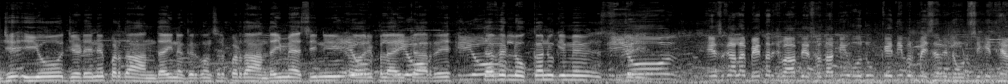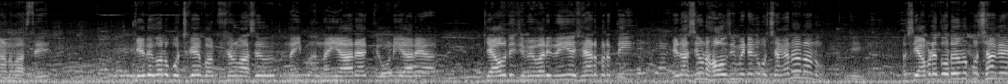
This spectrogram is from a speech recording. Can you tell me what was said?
ਜੇ ਈਓ ਜਿਹੜੇ ਨੇ ਪ੍ਰਧਾਨ ਦਾ ਹੀ ਨਗਰ ਕੌਂਸਲ ਪ੍ਰਧਾਨ ਦਾ ਹੀ ਮੈਸੇਜ ਨਹੀਂ ਰਿਪਲਾਈ ਕਰ ਰਹੇ ਤਾਂ ਫਿਰ ਲੋਕਾਂ ਨੂੰ ਕਿਵੇਂ ਈਓ ਇਸ ਗੱਲ ਦਾ ਬਿਹਤਰ ਜਵਾਬ ਦੇ ਸਕਦਾ ਵੀ ਉਦੋਂ ਕਿਹਦੀ ਪਰਮਿਸ਼ਨ ਦੀ ਲੋੜ ਸੀ ਕਿੱਥੇ ਆਉਣ ਵਾਸਤੇ? ਕਿਹਦੇ ਕੋਲ ਪੁੱਛ ਕੇ ਪੁੱਛਣ ਵਾਸਤੇ ਨਹੀਂ ਨਹੀਂ ਆ ਰਿਹਾ ਕਿਉਂ ਨਹੀਂ ਆ ਰਿਹਾ? ਕਿਆ ਉਹਦੀ ਜ਼ਿੰਮੇਵਾਰੀ ਨਹੀਂ ਹੈ ਸ਼ਹਿਰ ਪ੍ਰਤੀ? ਇਹ ਅਸੀਂ ਹੁਣ ਹਾਊਸ ਦੀ ਮੀਟਿੰਗ ਪੁੱਛਾਂਗੇ ਨਾ ਉਹਨਾਂ ਨੂੰ। ਜੀ। ਅਸੀਂ ਆਪਣੇ ਤੌਰ ਤੇ ਉਹਨੂੰ ਪੁੱਛਾਂਗੇ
